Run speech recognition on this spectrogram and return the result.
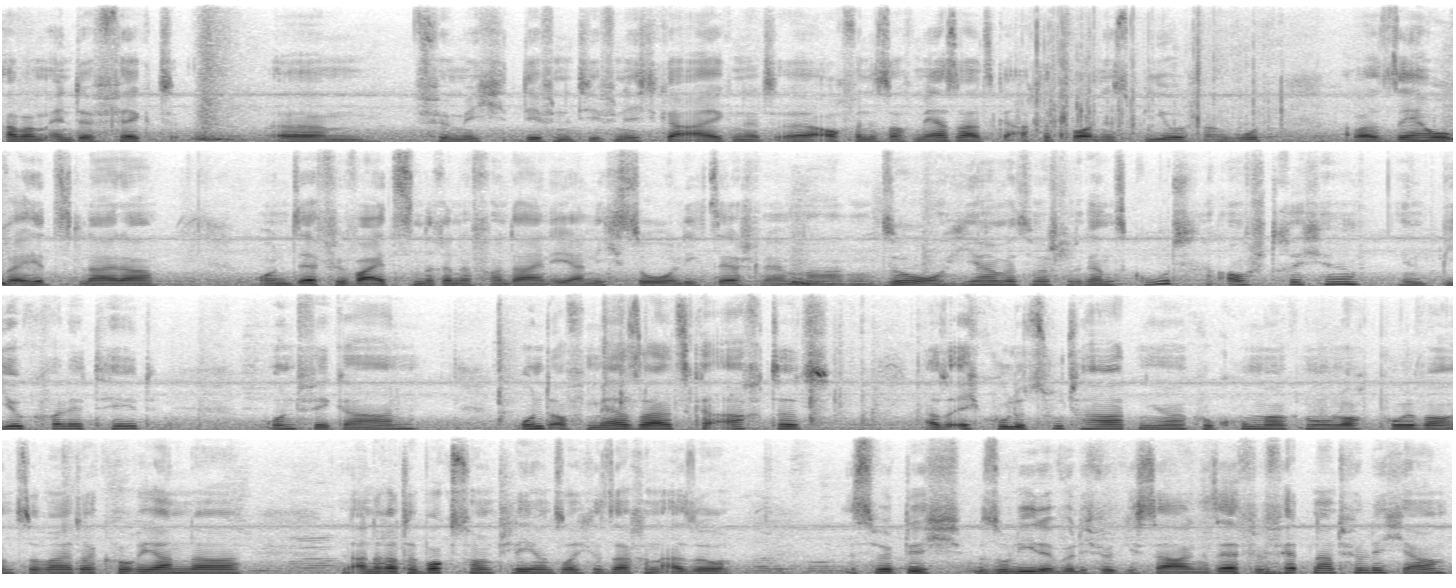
aber im Endeffekt ähm, für mich definitiv nicht geeignet. Äh, auch wenn es auf Meersalz geachtet worden ist, Bio schon gut, aber sehr hoch erhitzt leider und sehr viel Weizen drin, von daher eher nicht so, liegt sehr schwer im Magen. So, hier haben wir zum Beispiel ganz gut Aufstriche in Bioqualität und vegan und auf Meersalz geachtet. Also echt coole Zutaten, ja, Kurkuma, Knoblauchpulver und so weiter, Koriander, ein anderer Boxhornklee und solche Sachen. Also ist wirklich solide, würde ich wirklich sagen. Sehr viel Fett natürlich, ja,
